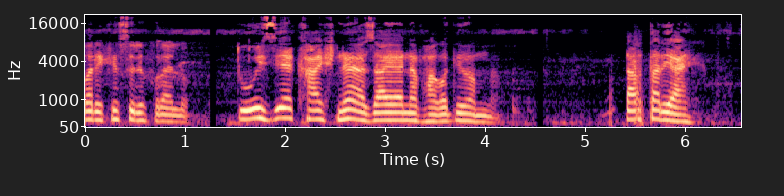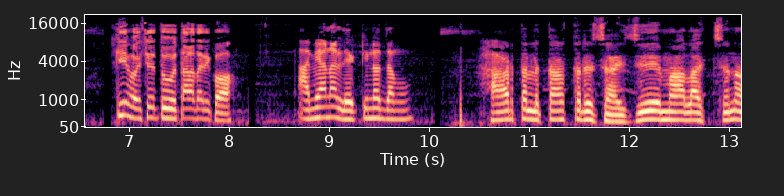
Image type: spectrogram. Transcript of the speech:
বাড়ি খিচুড়ি ফুরাইলো। তুই যে খাইস না, যায় না, ভাগো দিলাম না। তাড়াতাড়ি আয়। কি হয়েছে তুই তাড়াতাড়ি ক। আমি আমার লেটিনে যাব। হার তাহলে তাড়াতাড়ি যাই যে মাল আসছে না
